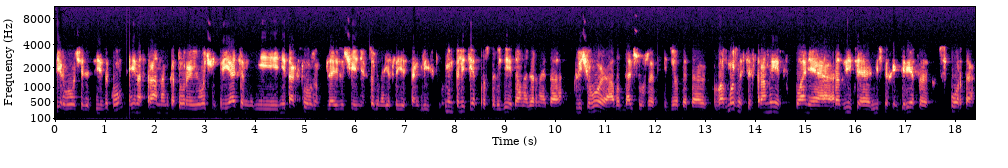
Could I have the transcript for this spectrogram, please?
в первую очередь языком иностранным, который очень приятен и не так сложен для изучения, особенно если есть английский. Менталитет просто людей, да, наверное, это ключевое, а вот дальше уже идет это возможности страны в плане развития личных интересов, спорта,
